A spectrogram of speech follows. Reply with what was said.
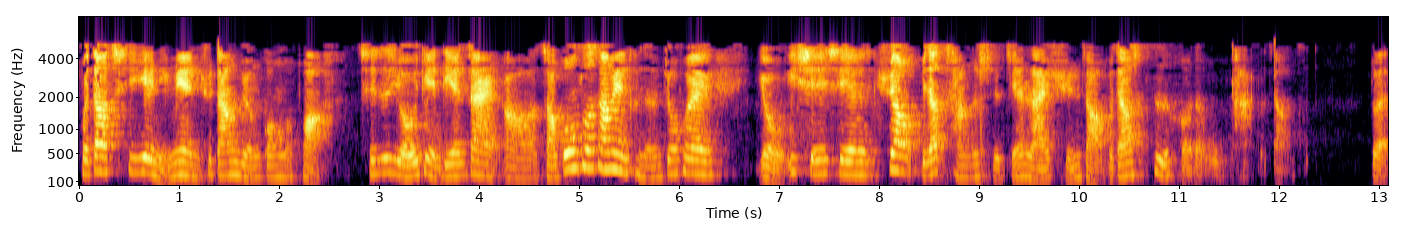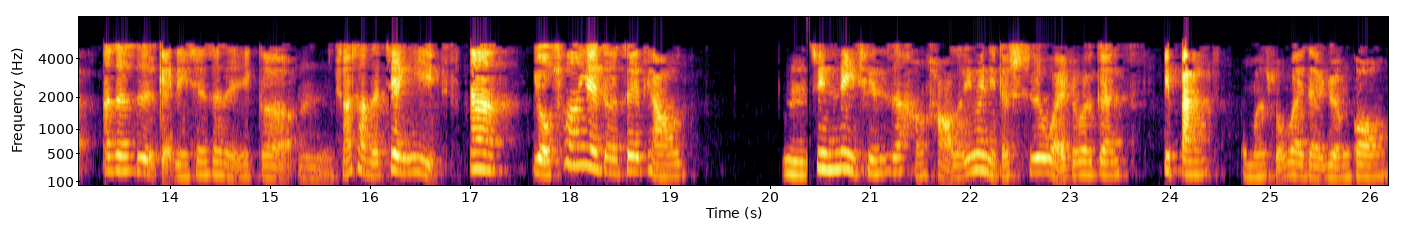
回到企业里面去当员工的话，其实有一点点在呃找工作上面可能就会有一些些需要比较长的时间来寻找比较适合的舞台这样子。对，那这是给林先生的一个嗯小小的建议。那有创业的这条嗯经历其实是很好的，因为你的思维就会跟。一般我们所谓的员工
